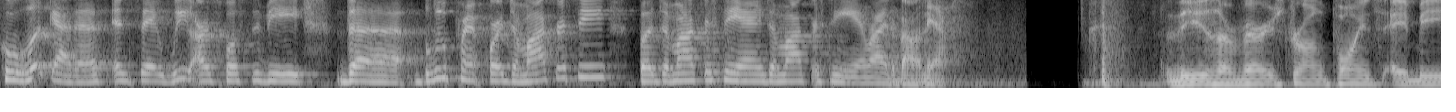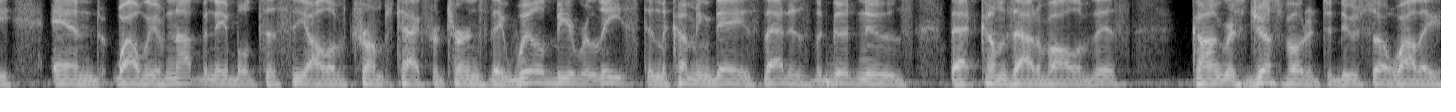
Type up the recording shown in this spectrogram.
who look at us and say we are supposed to be the blueprint for democracy, but democracy ain't democracy ain't right about now. These are very strong points, AB. And while we have not been able to see all of Trump's tax returns, they will be released in the coming days. That is the good news that comes out of all of this. Congress just voted to do so while they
